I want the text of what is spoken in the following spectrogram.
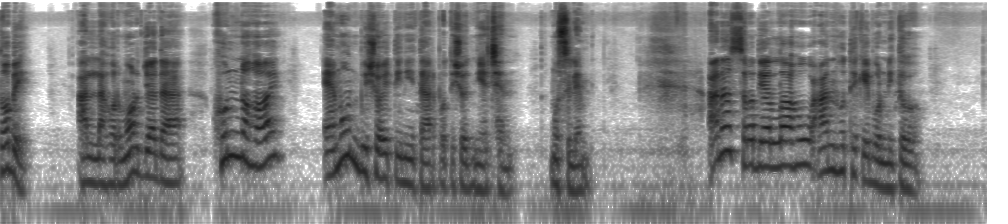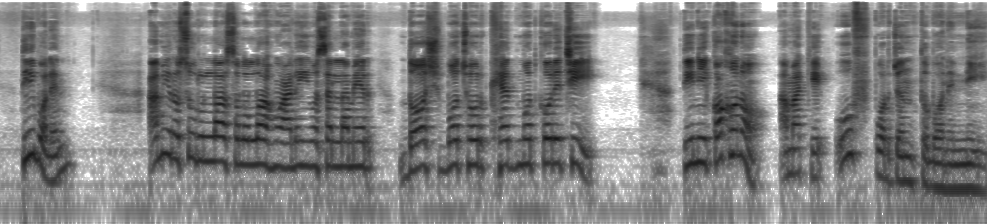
তবে আল্লাহর মর্যাদা ক্ষুণ্ণ হয় এমন বিষয়ে তিনি তার প্রতিশোধ নিয়েছেন মুসলিম। আনাস রদিয়াল্লাহু আনহু থেকে বর্ণিত। তিনি বলেন, আমি রসুল্লাহ সাল আলী ওসাল্লামের দশ বছর খেদমত করেছি। তিনি কখনো আমাকে উফ পর্যন্ত বলেননি।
